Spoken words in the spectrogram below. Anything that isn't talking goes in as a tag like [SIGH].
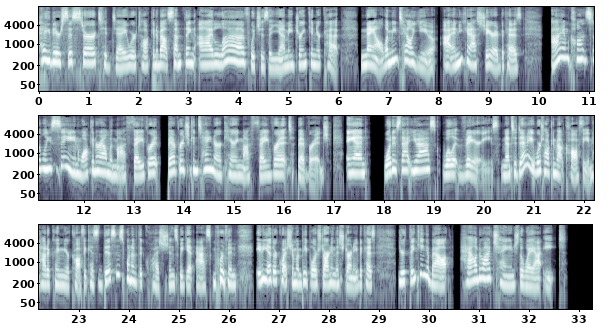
Hey there, sister. Today we're talking about something I love, which is a yummy drink in your cup. Now, let me tell you, I, and you can ask Jared because I am constantly seen walking around with my favorite beverage container carrying my favorite beverage. And what is that, you ask? Well, it varies. Now, today we're talking about coffee and how to cream your coffee because this is one of the questions we get asked [LAUGHS] more than any other question when people are starting this journey because you're thinking about how do I change the way I eat?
